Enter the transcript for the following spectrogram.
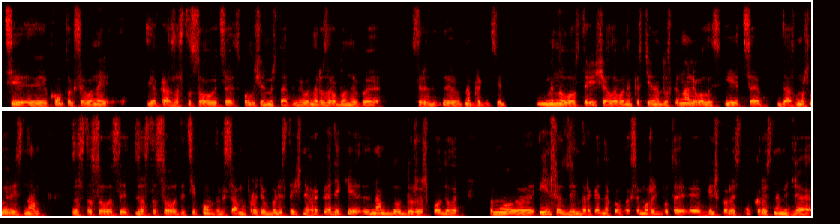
Ці е, комплекси вони якраз застосовуються Сполученими Штатами. Вони розроблені в серед наприкінці минулого сторіччя, але вони постійно досконалювались, і це дасть можливість нам застосовувати застосовувати ці комплекси саме проти балістичних ракет, які нам ду- дуже шкодили. Тому е, інші зенітно-ракетні комплекси можуть бути е, більш корисні, корисними для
